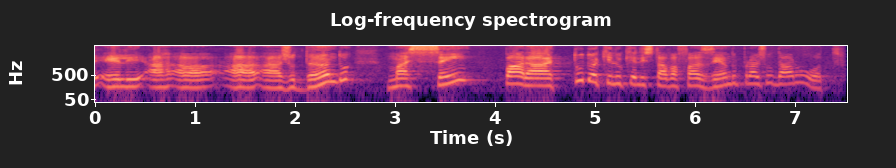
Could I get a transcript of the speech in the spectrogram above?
ele a, a, a, ajudando, mas sem parar tudo aquilo que ele estava fazendo para ajudar o outro.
